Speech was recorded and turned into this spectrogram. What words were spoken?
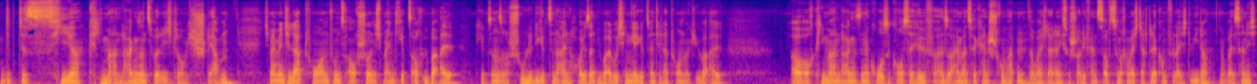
gibt es hier Klimaanlagen, sonst würde ich, glaube ich, sterben. Ich meine, Ventilatoren tun es auch schon. Ich meine, die gibt es auch überall. Die gibt es in unserer Schule, die gibt es in allen Häusern. Überall, wo ich hingehe, gibt es Ventilatoren, wirklich überall. Aber auch Klimaanlagen sind eine große, große Hilfe. Also einmal, als wir keinen Strom hatten, da war ich leider nicht so schlau, die Fenster aufzumachen, weil ich dachte, der kommt vielleicht wieder. Aber ist er nicht.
